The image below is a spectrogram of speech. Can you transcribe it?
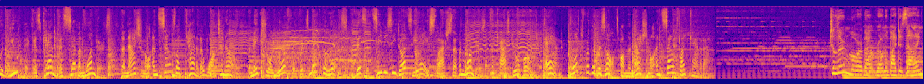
Would you pick as Canada's Seven Wonders? The National and Sounds Like Canada want to know. Make sure your favorites make the list. Visit cbc.ca slash seven wonders to cast your vote. And watch for the results on the National and Sounds Like Canada. To learn more about Rona by Design,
